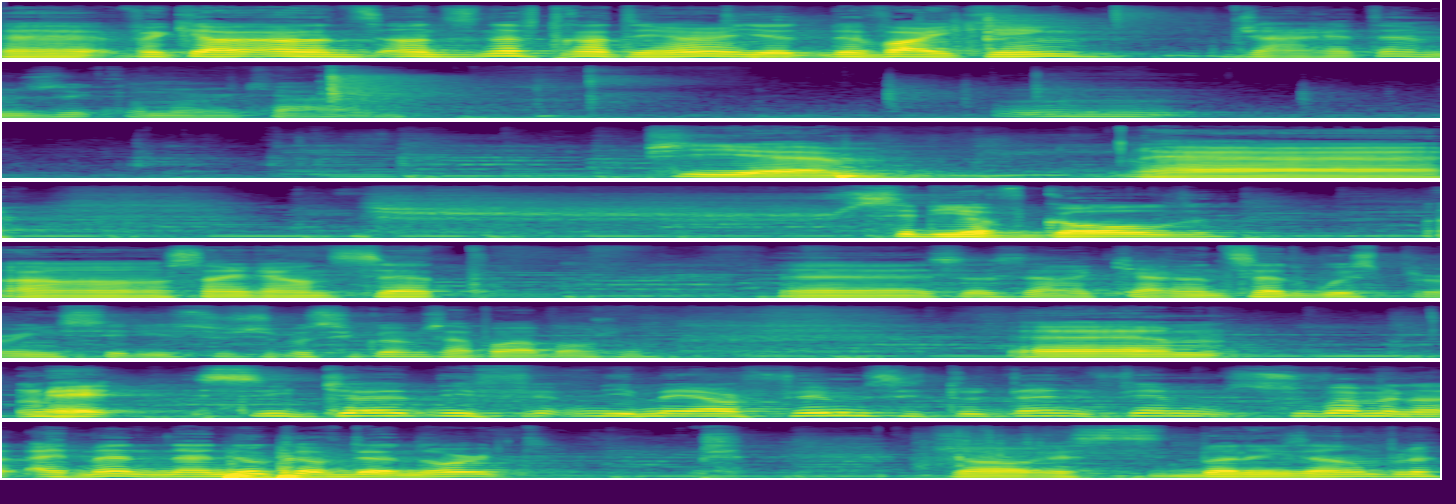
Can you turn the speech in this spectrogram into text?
euh, fait en, 1931, il y a The Viking. J'ai arrêté la musique comme un câble. Puis, euh, euh, City of Gold en 57. Euh, ça, c'est en 47 Whispering City. Je sais pas c'est quoi, mais ça n'a pas. Euh, mais c'est que les, les meilleurs films, c'est tout le temps des films souvent. Hey man, Nanook of the North. Genre, c'est un bon exemple.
